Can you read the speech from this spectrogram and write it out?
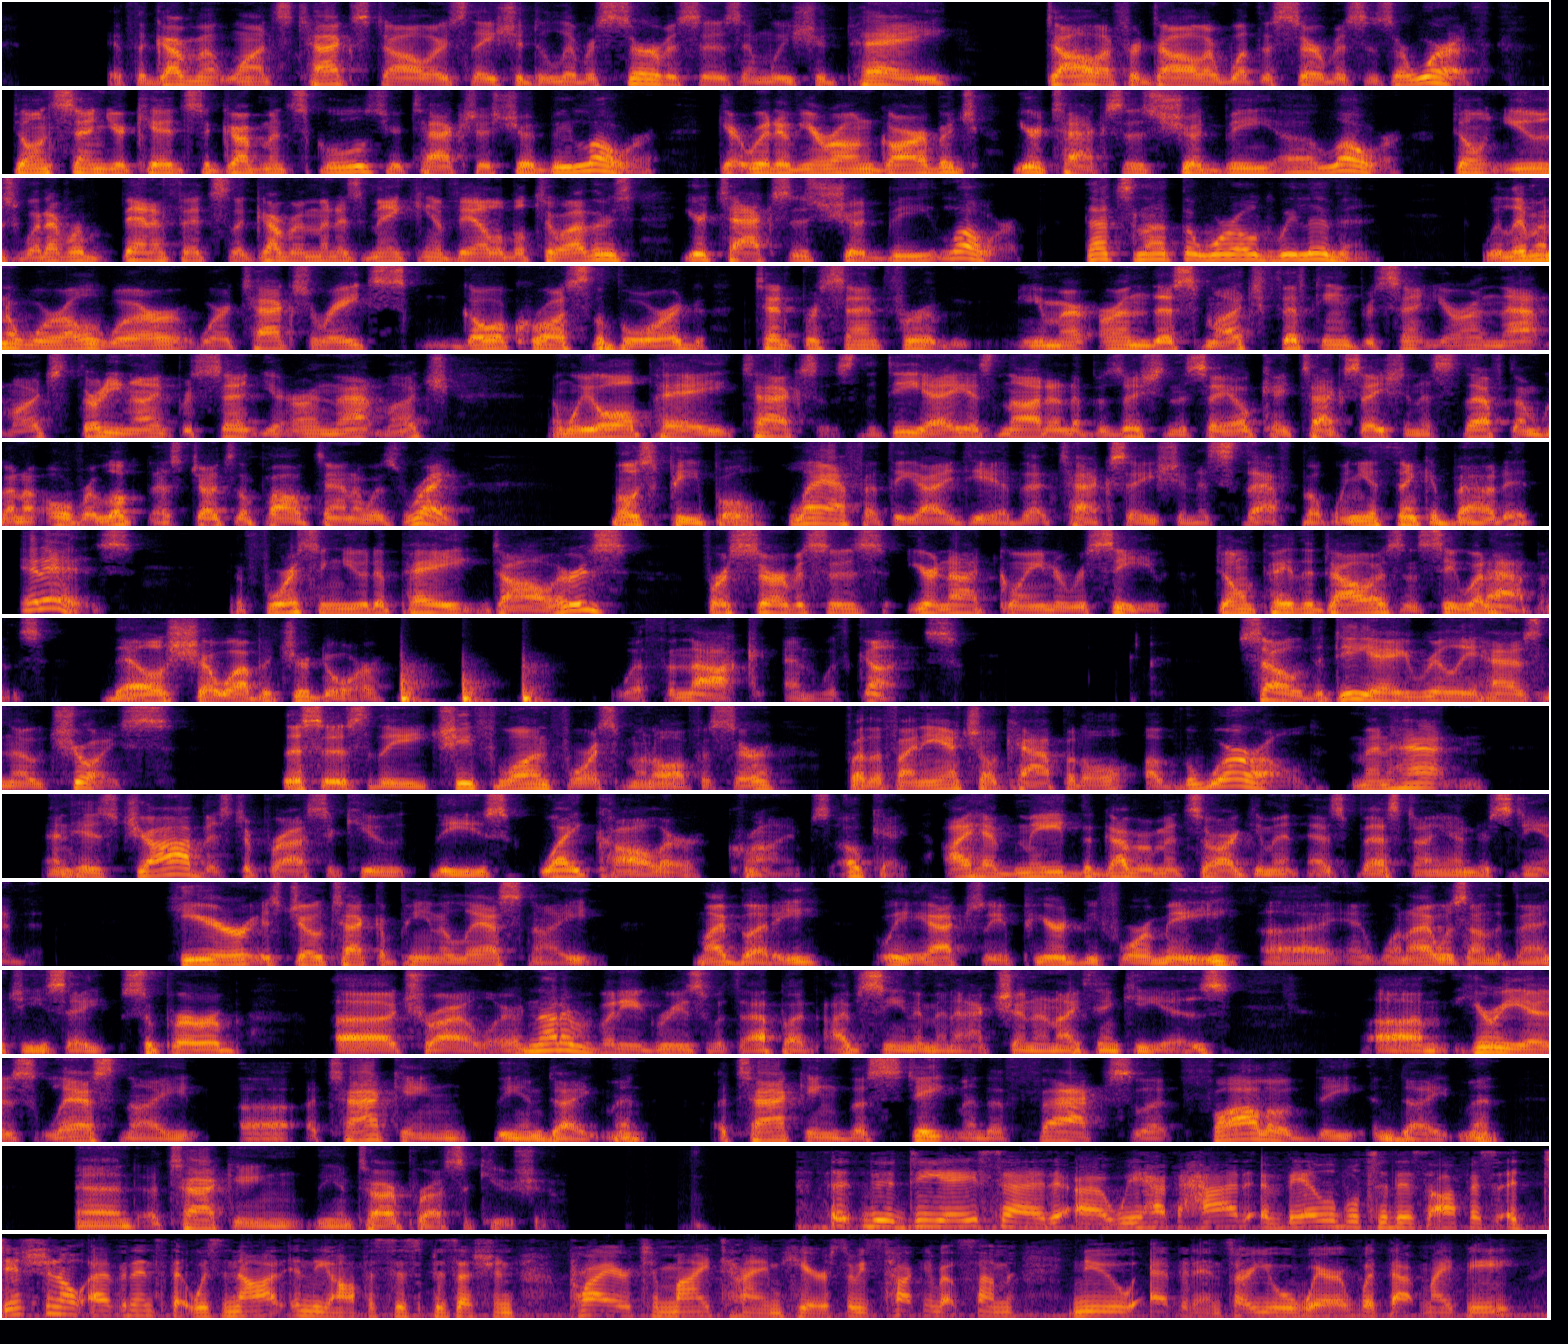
If the government wants tax dollars, they should deliver services and we should pay dollar for dollar what the services are worth. Don't send your kids to government schools, your taxes should be lower. Get rid of your own garbage, your taxes should be uh, lower. Don't use whatever benefits the government is making available to others, your taxes should be lower. That's not the world we live in. We live in a world where, where tax rates go across the board 10% for you earn this much, 15% you earn that much, 39% you earn that much, and we all pay taxes. The DA is not in a position to say, okay, taxation is theft. I'm going to overlook this. Judge Napolitano was right. Most people laugh at the idea that taxation is theft, but when you think about it, it is. They're forcing you to pay dollars for services you're not going to receive. Don't pay the dollars and see what happens. They'll show up at your door with a knock and with guns. So the DA really has no choice. This is the chief law enforcement officer for the financial capital of the world, Manhattan. And his job is to prosecute these white collar crimes. Okay, I have made the government's argument as best I understand it. Here is Joe Tacopina last night, my buddy. He actually appeared before me uh, when I was on the bench. He's a superb uh, trial lawyer. Not everybody agrees with that, but I've seen him in action, and I think he is. Um, here he is last night uh, attacking the indictment, attacking the statement of facts that followed the indictment, and attacking the entire prosecution. The, the DA said uh, we have had available to this office additional evidence that was not in the office's possession prior to my time here. So he's talking about some new evidence. Are you aware of what that might be?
